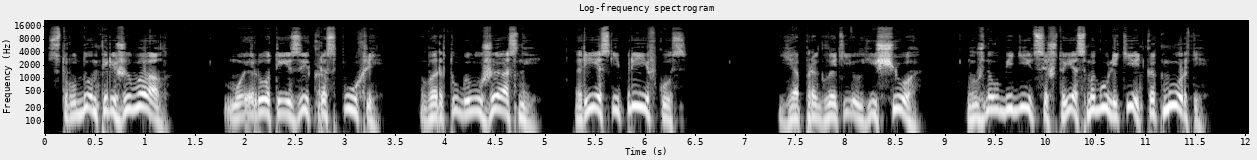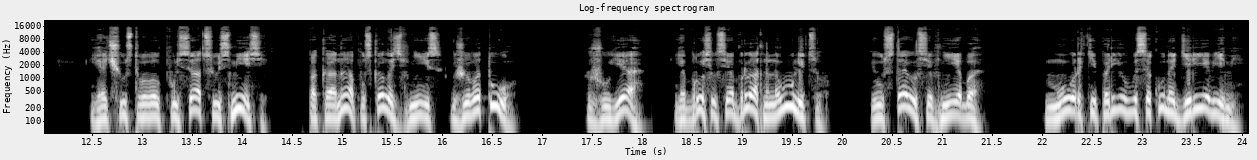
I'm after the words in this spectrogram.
с трудом переживал. Мой рот и язык распухли, во рту был ужасный, резкий привкус. Я проглотил еще. Нужно убедиться, что я смогу лететь, как Морти. Я чувствовал пульсацию смеси, пока она опускалась вниз, к животу. Жуя, я бросился обратно на улицу и уставился в небо. Морти парил высоко над деревьями,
